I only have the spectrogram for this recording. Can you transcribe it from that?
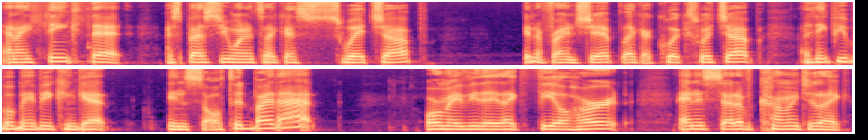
And I think that especially when it's like a switch up in a friendship, like a quick switch up, I think people maybe can get insulted by that. Or maybe they like feel hurt. And instead of coming to like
